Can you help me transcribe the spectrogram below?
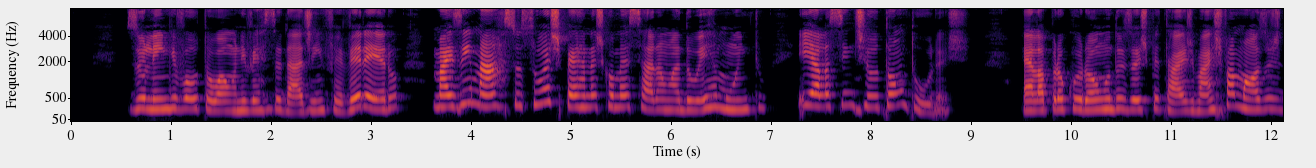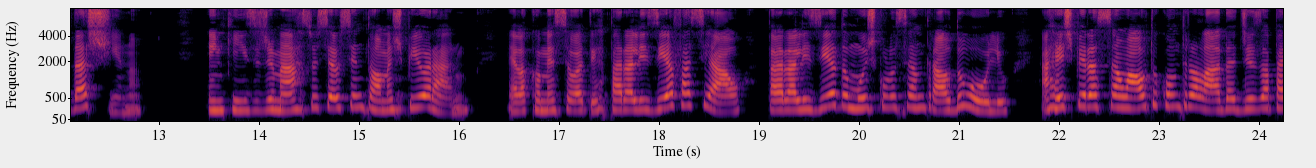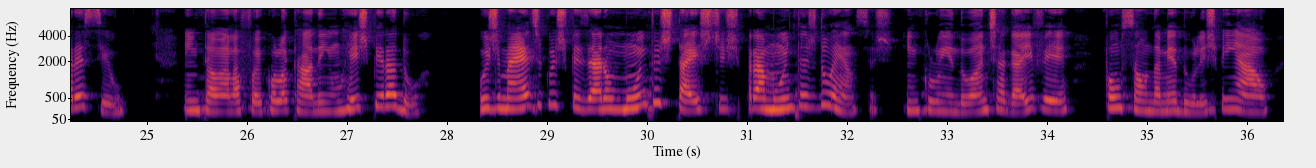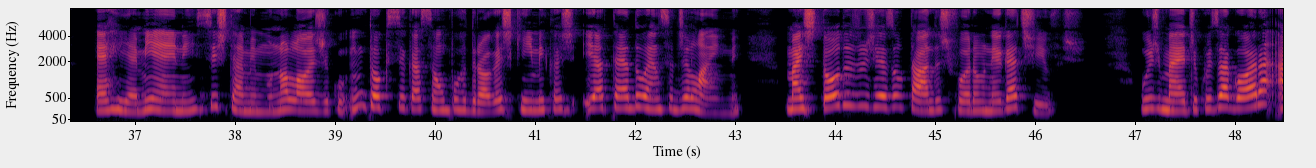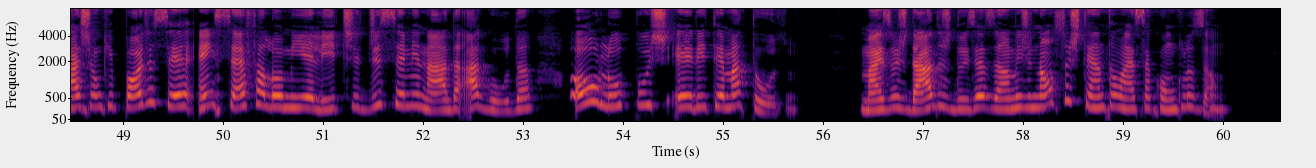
Zuling voltou à universidade em fevereiro, mas em março suas pernas começaram a doer muito e ela sentiu tonturas. Ela procurou um dos hospitais mais famosos da China. Em 15 de março, seus sintomas pioraram. Ela começou a ter paralisia facial, paralisia do músculo central do olho, a respiração autocontrolada desapareceu. Então ela foi colocada em um respirador. Os médicos fizeram muitos testes para muitas doenças, incluindo anti-HIV, punção da medula espinhal, RMN, sistema imunológico, intoxicação por drogas químicas e até doença de Lyme, mas todos os resultados foram negativos. Os médicos agora acham que pode ser encefalomielite disseminada aguda ou lúpus eritematoso, mas os dados dos exames não sustentam essa conclusão.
